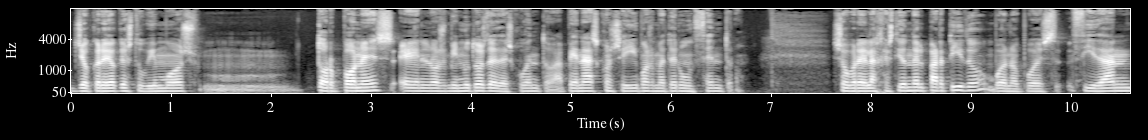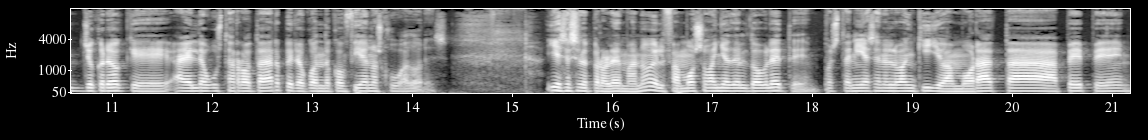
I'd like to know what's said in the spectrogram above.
yo creo que estuvimos mm, torpones en los minutos de descuento. Apenas conseguimos meter un centro. Sobre la gestión del partido, bueno, pues Zidane yo creo que a él le gusta rotar, pero cuando confía en los jugadores. Y ese es el problema, ¿no? El famoso año del doblete, pues tenías en el banquillo a Morata, a Pepe,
